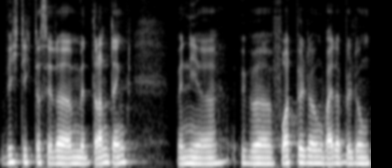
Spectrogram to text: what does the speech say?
wichtig, dass ihr da mit dran denkt, wenn ihr über Fortbildung, Weiterbildung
